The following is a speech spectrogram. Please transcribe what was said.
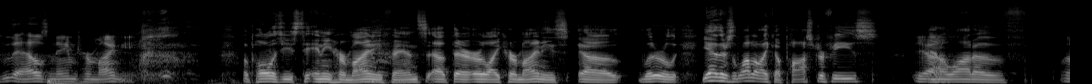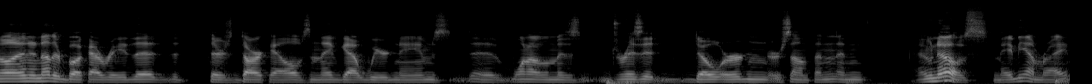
who the hell's named Hermione? apologies to any Hermione fans out there or like Hermione's uh literally yeah there's a lot of like apostrophes Yeah. and a lot of Well, in another book I read, the, the there's dark elves and they've got weird names. Uh, one of them is Drizzt Do'Urden or something, and who knows? Maybe I'm right.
